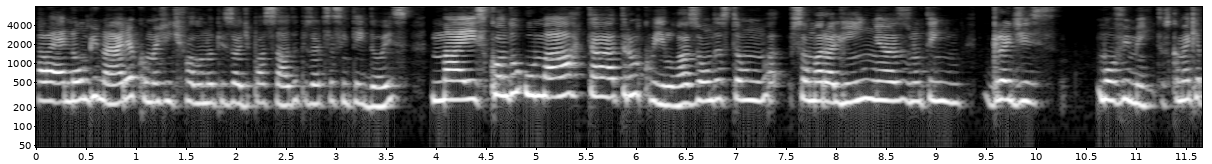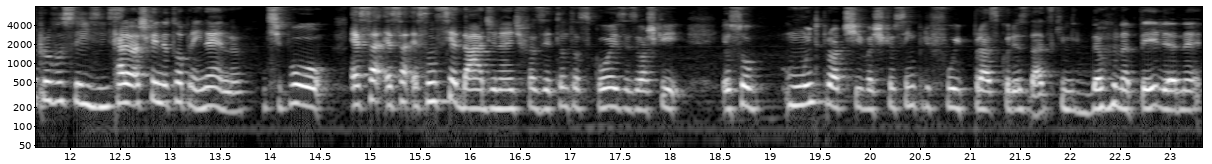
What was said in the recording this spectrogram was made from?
Ela é não binária, como a gente falou no episódio passado, episódio 62. Mas quando o mar tá tranquilo, as ondas tão, são marolinhas, não tem grandes movimentos. Como é que é pra vocês isso? Cara, eu acho que ainda tô aprendendo. Tipo, essa, essa, essa ansiedade, né, de fazer tantas coisas, eu acho que eu sou muito proativa, acho que eu sempre fui para as curiosidades que me dão na telha, né?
